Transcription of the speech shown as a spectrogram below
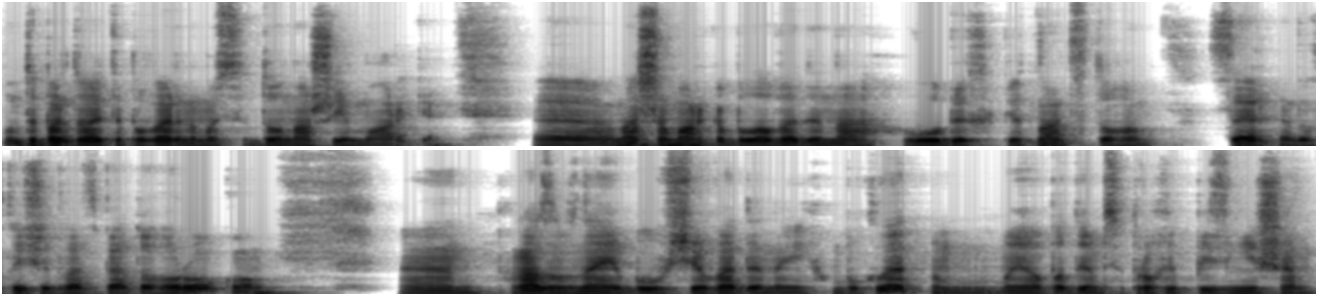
Ну, тепер давайте повернемося до нашої марки. Е, наша марка була введена в обіг 15 серпня 2025 року. Е, Разом з нею був ще введений буклет, ну, ми його подивимося трохи пізніше.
